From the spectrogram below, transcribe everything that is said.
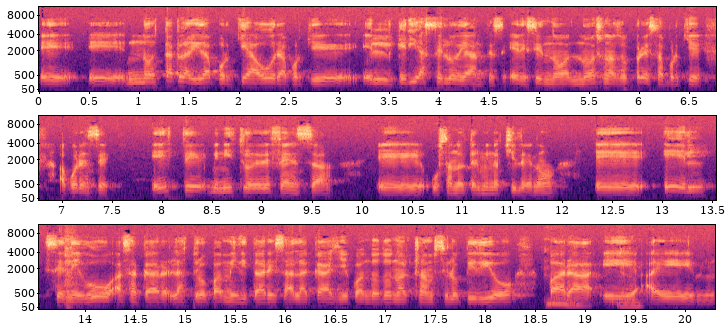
Eh, eh, no está claridad por qué ahora, porque él quería hacerlo de antes. Es decir, no, no es una sorpresa, porque acuérdense, este ministro de Defensa, eh, usando el término chileno, eh, él se negó a sacar las tropas militares a la calle cuando Donald Trump se lo pidió para eh, eh,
